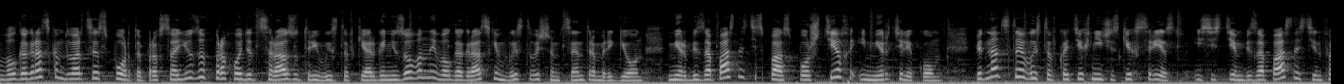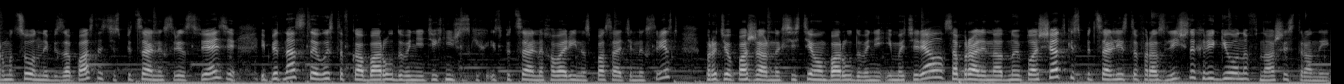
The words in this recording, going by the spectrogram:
В Волгоградском дворце спорта профсоюзов проходят сразу три выставки, организованные Волгоградским выставочным центром «Регион», «Мир безопасности», «Спас Поштех» и «Мир Телеком». 15-я выставка технических средств и систем безопасности, информационной безопасности, специальных средств связи и 15-я выставка оборудования технических и специальных аварийно-спасательных средств, противопожарных систем оборудования и материалов собрали на одной площадке специалистов различных регионов нашей страны.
